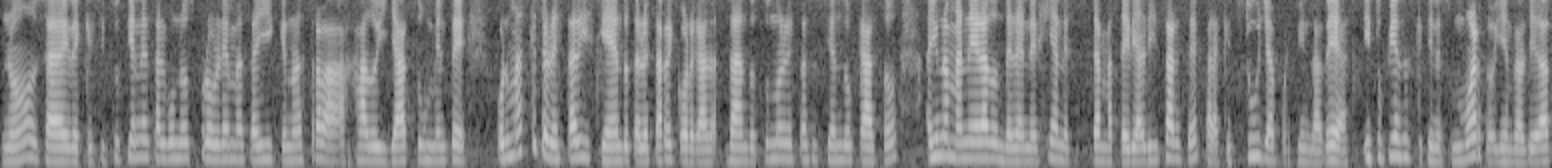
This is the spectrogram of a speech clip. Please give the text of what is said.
¿no? O sea, de que si tú tienes algunos problemas ahí que no has trabajado y ya tu mente, por más que te lo está diciendo, te lo está recordando, tú no le estás haciendo caso, hay una manera donde la energía necesita materializarse para que tú ya por fin la veas y tú piensas que tienes un muerto y en realidad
